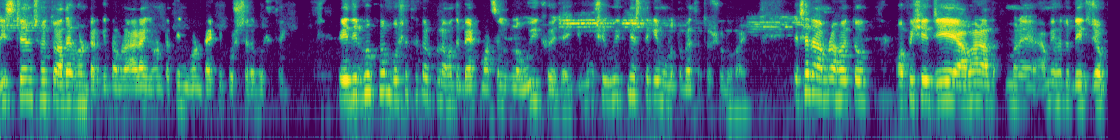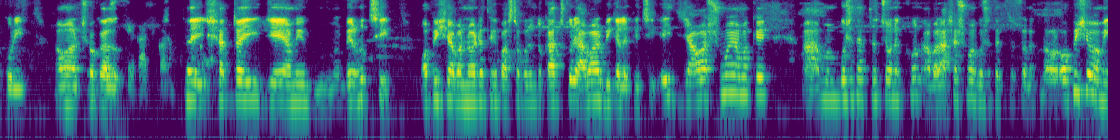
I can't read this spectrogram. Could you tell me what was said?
ডিস্টেন্স হয়তো আধা ঘণ্টার কিন্তু আমরা আড়াই ঘণ্টা তিন ঘণ্টা একই পোস্টারে বসে থাকি। এই দীর্ঘক্ষণ বসে থাকার ফলে আমাদের ব্যাক মাসেলগুলো উইক হয়ে যায় এবং সেই উইকনেস থেকে মূলত ব্যথাটা শুরু হয়। এছাড়া আমরা হয়তো অফিসে যেয়ে আবার মানে আমি হয়তো ডেস্ক জব করি আমার সকাল যে সাতটায় যে আমি বের হচ্ছি অফিসে আবার নয়টা থেকে পাঁচটা পর্যন্ত কাজ করে আবার বিকালে ফিরছি। এই যাওয়ার সময় আমাকে বসে থাকতে হচ্ছে অনেকক্ষণ, আবার আসার সময় বসে থাকতে হচ্ছে অনেকক্ষণ, আবার অফিসেও আমি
